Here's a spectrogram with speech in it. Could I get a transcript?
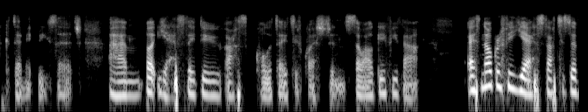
academic research. Um, but yes, they do ask qualitative questions. So I'll give you that. Ethnography, yes, that is a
